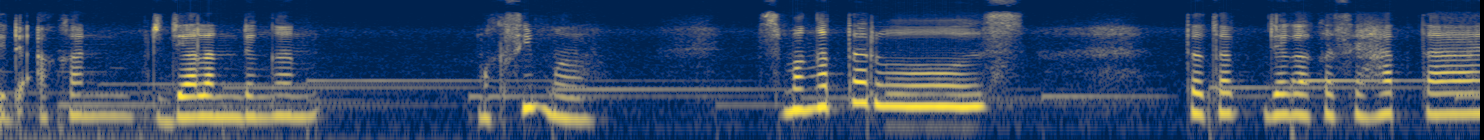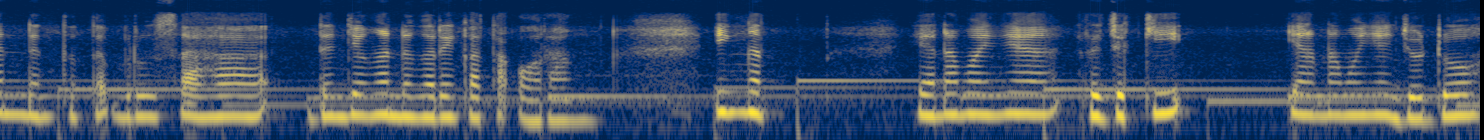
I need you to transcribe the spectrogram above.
tidak akan berjalan dengan maksimal. Semangat terus. Tetap jaga kesehatan dan tetap berusaha dan jangan dengerin kata orang. Ingat yang namanya rezeki yang namanya jodoh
